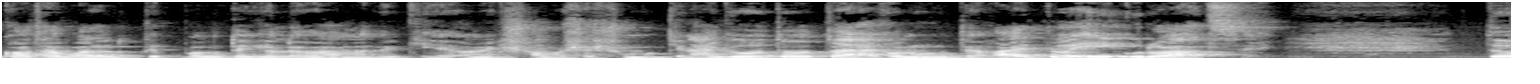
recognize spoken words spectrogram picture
কথা বলতে বলতে গেলেও আমাদেরকে অনেক সমস্যার সম্মুখীন আগে হতে হতো এখনও হতে হয়। তো এইগুলো আছে। তো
